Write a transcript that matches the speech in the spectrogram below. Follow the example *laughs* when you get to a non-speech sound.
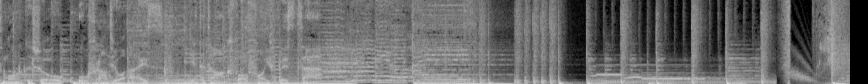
Die Morgenshow auf Radio 1. Jeden Tag von 5 bis 10.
